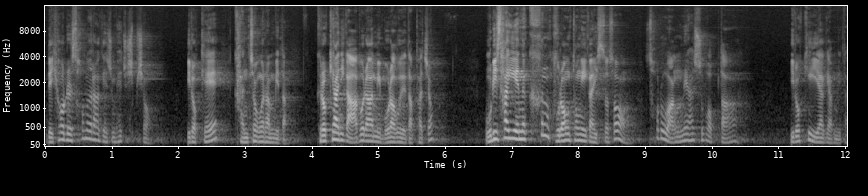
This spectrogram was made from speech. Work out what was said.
내 혀를 서늘하게 좀 해주십시오. 이렇게 간청을 합니다. 그렇게 하니까 아브라함이 뭐라고 대답하죠? 우리 사이에는 큰 구렁텅이가 있어서 서로 왕래할 수가 없다. 이렇게 이야기합니다.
